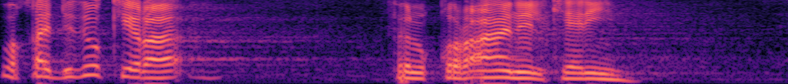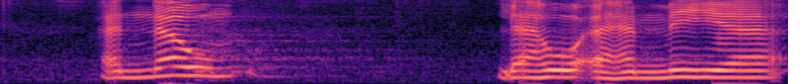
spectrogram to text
وقد ذكر في القرآن الكريم النوم له أهمية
